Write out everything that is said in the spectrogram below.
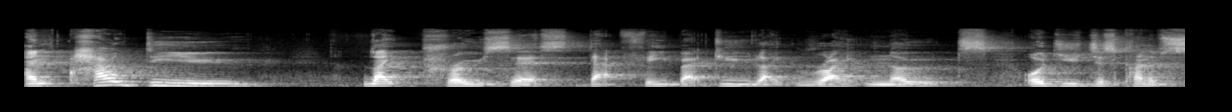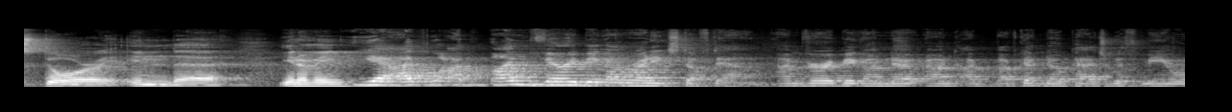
And how do you like process that feedback? Do you like write notes or do you just kind of store it in the, you know what I mean? Yeah, I, I'm- I'm very big on writing stuff down. I'm very big on note. On, I've- got notepads with me, or,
